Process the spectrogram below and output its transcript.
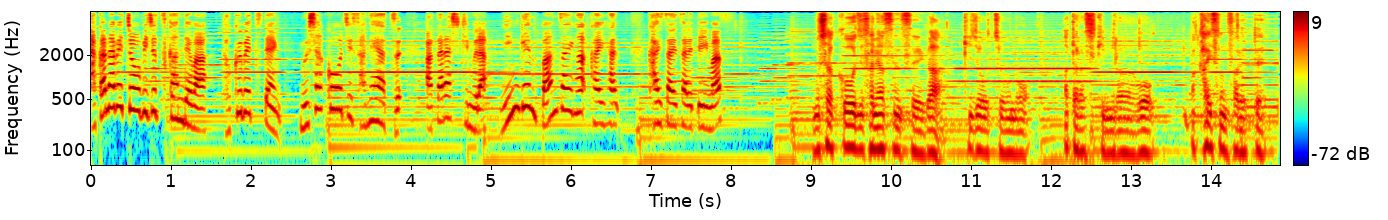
高鍋町美術館では特別展武者小路実篤。新しき村人間万歳が開開催されています。武者小路実篤先生が木城町の新しき村を開村されて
